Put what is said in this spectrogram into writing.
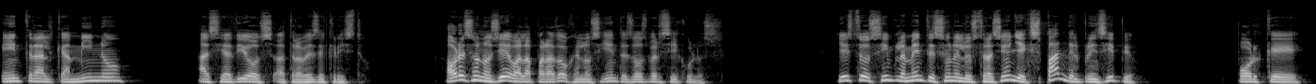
entra al camino hacia Dios a través de Cristo. Ahora eso nos lleva a la paradoja en los siguientes dos versículos. Y esto simplemente es una ilustración y expande el principio. Porque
